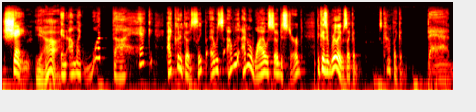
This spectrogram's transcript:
shame. yeah. And I'm like, what the heck? I couldn't go to sleep. I was, I was, I don't know why I was so disturbed because it really was like a, it was kind of like a bad,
